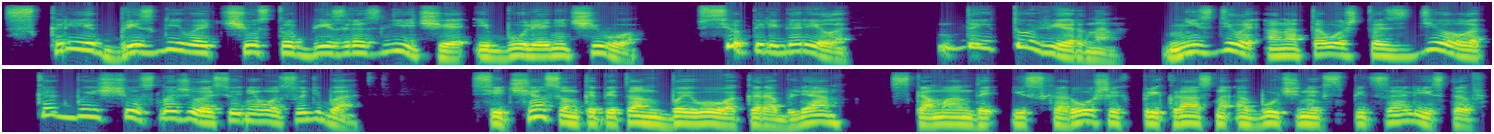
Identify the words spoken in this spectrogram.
Скорее, брезгливое чувство безразличия и более ничего. Все перегорело. Да и то верно. Не сделай она того, что сделала, как бы еще сложилась у него судьба. Сейчас он капитан боевого корабля с командой из хороших, прекрасно обученных специалистов.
